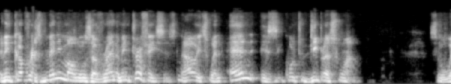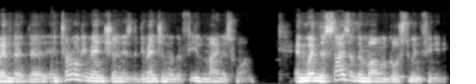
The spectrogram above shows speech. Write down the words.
and it covers many models of random interfaces. Now it's when n is equal to d plus one. So when the, the internal dimension is the dimension of the field minus one, and when the size of the model goes to infinity.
